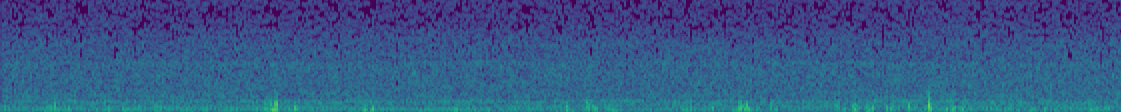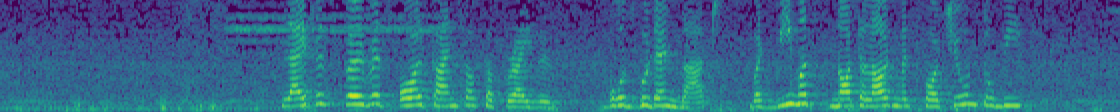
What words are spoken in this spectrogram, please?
Life is filled with all kinds of surprises, both good and bad, but we must not allow misfortune to be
